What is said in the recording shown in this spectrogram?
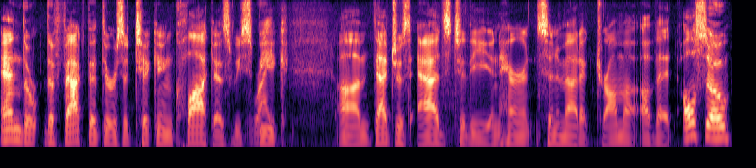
And the the fact that there's a ticking clock as we speak. Um, that just adds to the inherent cinematic drama of it. Also,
